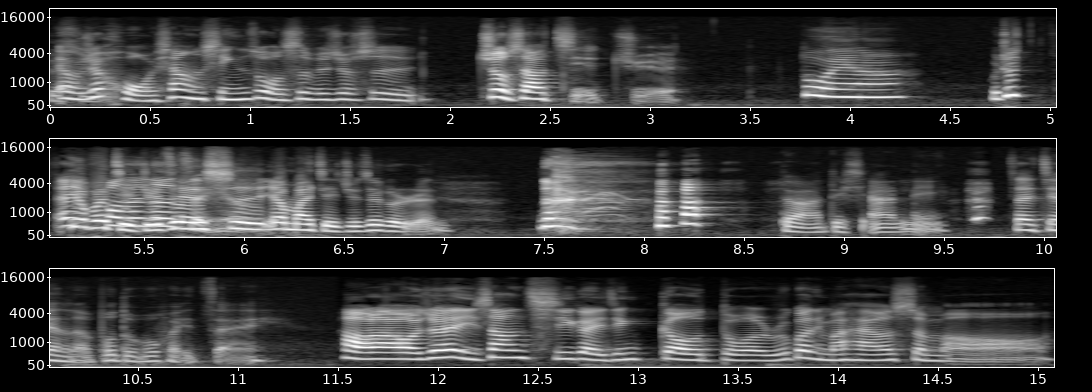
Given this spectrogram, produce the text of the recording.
哎，我觉得火象星座是不是就是就是要解决？对呀，我就要不要解决这件事，要么解决这个人。对啊，就是安利。再见了，不读不回再。好了，我觉得以上七个已经够多了。如果你们还有什么，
